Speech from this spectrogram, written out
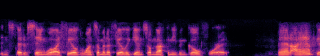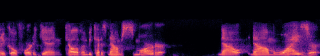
instead of saying, "Well, I failed once, I'm going to fail again, so I'm not going to even go for it." Man, I am going to go for it again, Kelvin, because now I'm smarter. Now, now I'm wiser.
